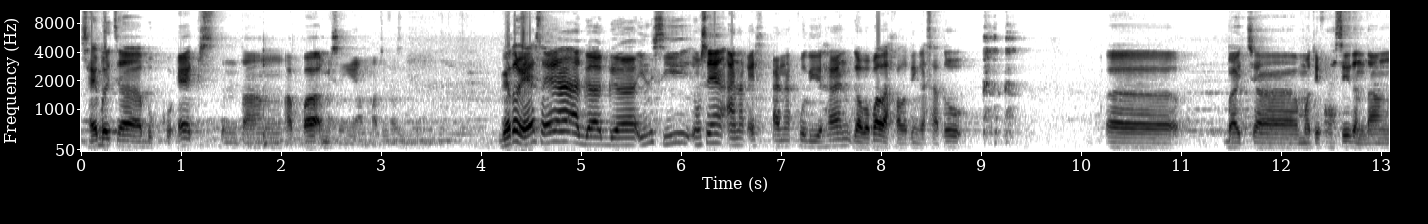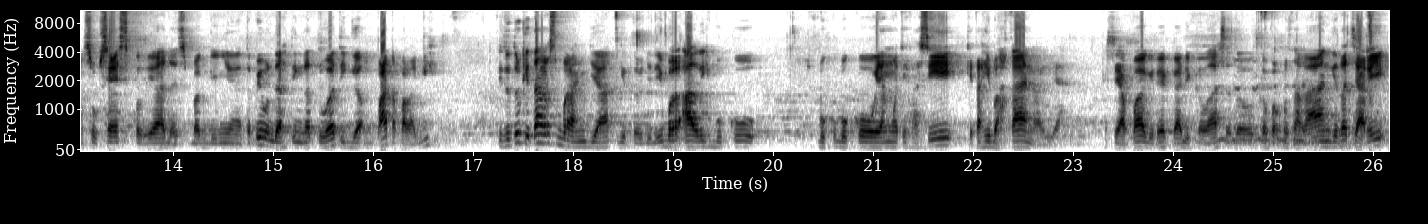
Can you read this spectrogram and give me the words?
saya baca buku X tentang apa misalnya motivasi Gak tau ya, saya agak-agak ini sih, maksudnya anak anak kuliahan gak apa-apa lah kalau tingkat satu eh, baca motivasi tentang sukses kuliah dan sebagainya. Tapi udah tingkat 2, 3, 4 apalagi itu tuh kita harus beranjak gitu. Jadi beralih buku buku-buku yang motivasi kita hibahkan kali ya ke siapa gitu ya ke di kelas atau ke perpustakaan kita cari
